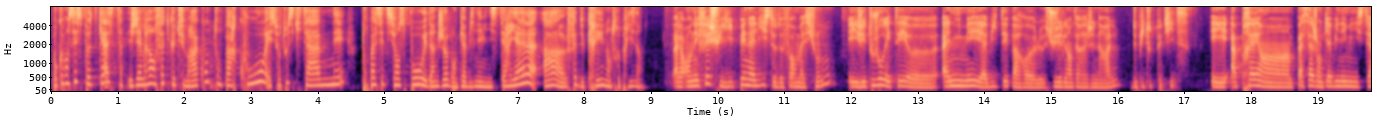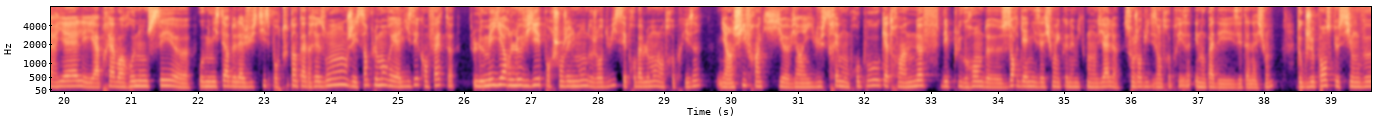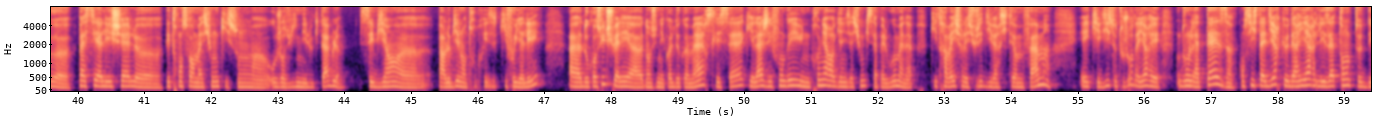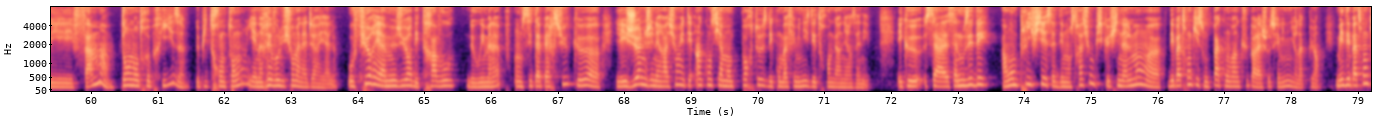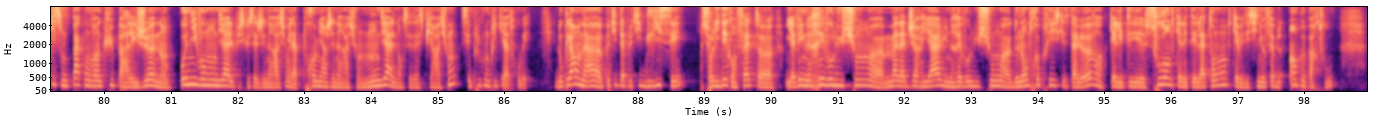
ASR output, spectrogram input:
Pour commencer ce podcast, j'aimerais en fait que tu me racontes ton parcours et surtout ce qui t'a amené pour passer de Sciences Po et d'un job en cabinet ministériel à euh, le fait de créer une entreprise. Alors en effet, je suis pénaliste de formation et j'ai toujours été euh, animée et habitée par euh, le sujet de l'intérêt général depuis toute petite. Et après un passage en cabinet ministériel et après avoir renoncé euh, au ministère de la Justice pour tout un tas de raisons, j'ai simplement réalisé qu'en fait, le meilleur levier pour changer le monde aujourd'hui, c'est probablement l'entreprise. Il y a un chiffre hein, qui euh, vient illustrer mon propos. 89 des plus grandes organisations économiques mondiales sont aujourd'hui des entreprises et non pas des États-nations. Donc je pense que si on veut euh, passer à l'échelle des transformations qui sont aujourd'hui inéluctables, c'est bien par le biais de l'entreprise qu'il faut y aller. Euh, donc ensuite, je suis allée euh, dans une école de commerce, l'ESSEC, et là, j'ai fondé une première organisation qui s'appelle Woman Up, qui travaille sur les sujets de diversité homme-femme et qui existe toujours d'ailleurs et dont la thèse consiste à dire que derrière les attentes des femmes dans l'entreprise, depuis 30 ans, il y a une révolution managériale. Au fur et à mesure des travaux de Women Up, on s'est aperçu que euh, les jeunes générations étaient inconsciemment porteuses des combats féministes des 30 dernières années. Et que ça, ça nous aidait à amplifier cette démonstration, puisque finalement, euh, des patrons qui sont pas convaincus par la chose féminine, il y en a plein. Mais des patrons qui sont pas convaincus par les jeunes au niveau mondial, puisque cette génération est la première génération mondiale dans ses aspirations, c'est plus compliqué à trouver. donc là, on a euh, petit à petit glissé sur l'idée qu'en fait, euh, il y avait une révolution euh, managériale, une révolution euh, de l'entreprise qui était à l'œuvre, qu'elle était sourde, qu'elle était latente, qu'il y avait des signaux faibles un peu partout.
